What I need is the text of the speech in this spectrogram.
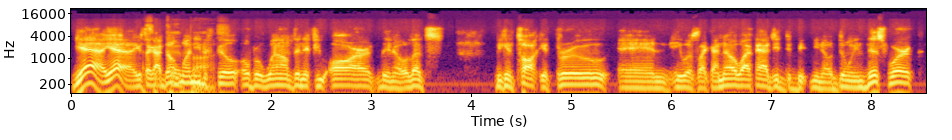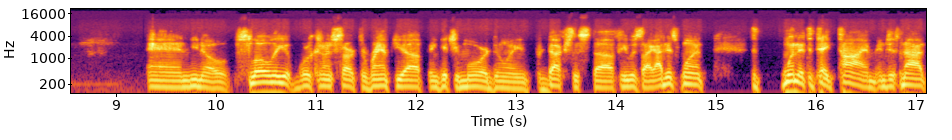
yeah, yeah. He's That's like, I don't want you to feel overwhelmed. And if you are, you know, let's we can talk it through. And he was like, I know I've had you to be, you know, doing this work. And, you know, slowly we're gonna start to ramp you up and get you more doing production stuff. He was like, I just want to wanted to take time and just not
